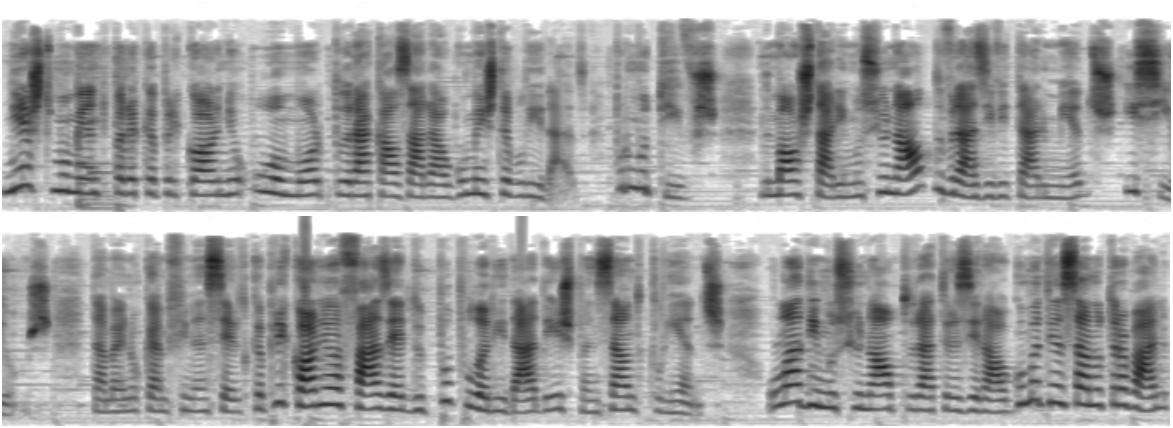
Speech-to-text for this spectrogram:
Neste momento, para Capricórnio, o amor poderá causar alguma instabilidade. Por motivos de mal-estar emocional, deverás evitar medos e ciúmes. Também no campo financeiro de Capricórnio, a fase é de popularidade e expansão de clientes. O lado emocional poderá trazer alguma tensão no trabalho,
